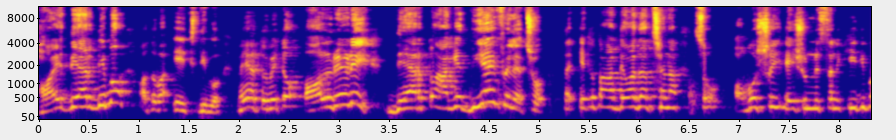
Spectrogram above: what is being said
হয় দেয়ার দিব অথবা ইট দিব। ভাইয়া, তুমি তো অলরেডি দেয়ার তো আগে দিয়েই ফেলেছো তাই এটা তো আর দেওয়া যাচ্ছে না। সো অবশ্যই এই শূন্যস্থানে কি দিব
